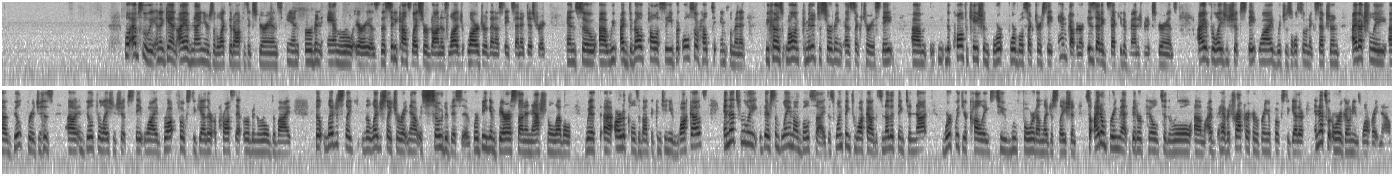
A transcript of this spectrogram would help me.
Well, absolutely. And again, I have nine years of elected office experience in urban and rural areas. The city council I served on is large, larger than a state senate district. And so uh, I've developed policy, but also helped to implement it. Because while I'm committed to serving as Secretary of State, um, the qualification for, for both Secretary of State and Governor is that executive management experience. I have relationships statewide, which is also an exception. I've actually uh, built bridges uh, and built relationships statewide, brought folks together across that urban rural divide. The legislature, the legislature right now is so divisive. We're being embarrassed on a national level with uh, articles about the continued walkouts, and that's really there's some blame on both sides. It's one thing to walk out; it's another thing to not work with your colleagues to move forward on legislation. So I don't bring that bitter pill to the role. Um, I have a track record of bringing folks together, and that's what Oregonians want right now.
